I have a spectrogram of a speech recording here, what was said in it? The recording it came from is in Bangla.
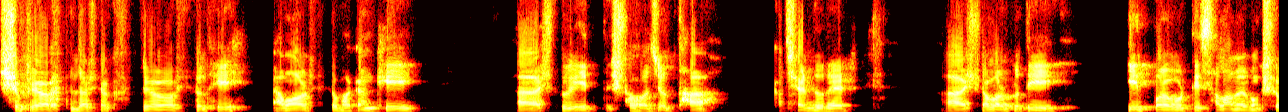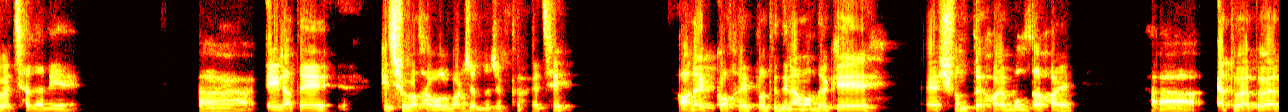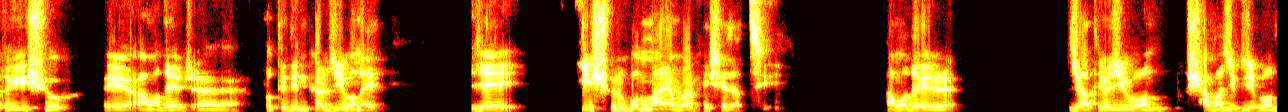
সুপ্রিয় দর্শক প্রিয় সুধী আমার শুভাকাঙ্ক্ষী সুরিত সহযোদ্ধা, কাছের দূরের সবার প্রতি ঈদ পরবর্তী সালাম এবং শুভেচ্ছা জানিয়ে এই রাতে কিছু কথা বলবার জন্য যুক্ত হয়েছি। অনেক কথাই প্রতিদিন আমাদেরকে শুনতে হয়, বলতে হয়। এত এত এত ইস্যু আমাদের প্রতিদিনকার জীবনে যে ইস্যুর বন্যায় আমরা ভেসে যাচ্ছি। আমাদের জাতীয় জীবন, সামাজিক জীবন,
